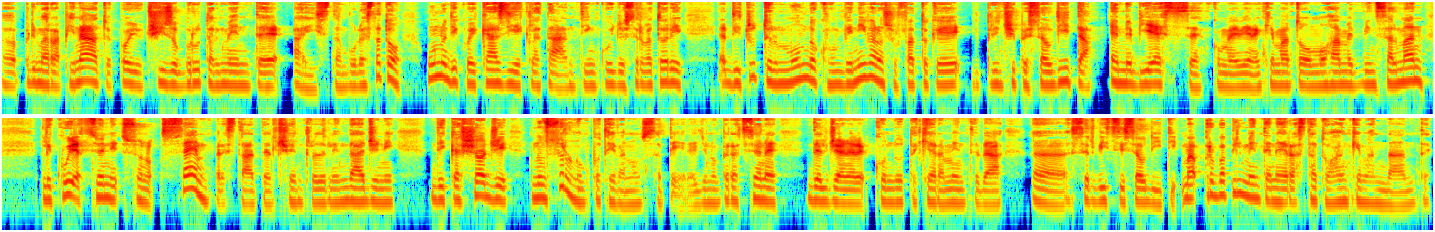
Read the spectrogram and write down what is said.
eh, prima rapinato e poi ucciso brutalmente a Istanbul. È stato uno di quei casi eclatanti in cui gli osservatori eh, di tutto il mondo convenivano sul fatto che il principe saudita, MBS, come viene chiamato Mohammed bin Salman, le cui azioni sono sempre state al centro delle indagini di Khashoggi, non solo non poteva non sapere di un'operazione del genere condotta chiaramente da eh, servizi sauditi, ma probabilmente ne era stato anche mandante.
